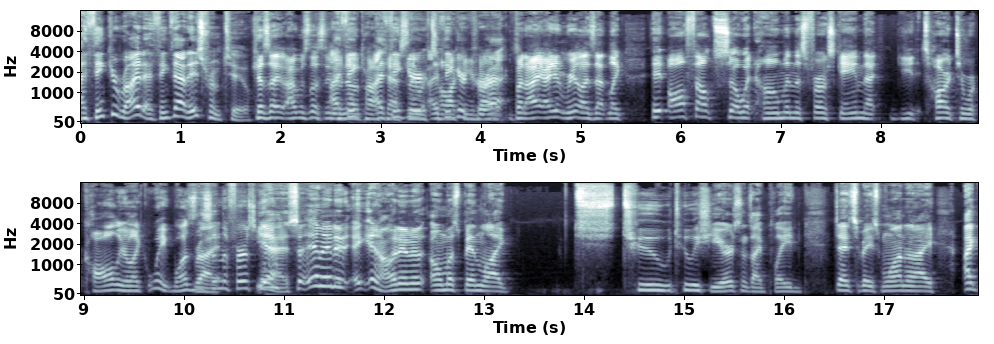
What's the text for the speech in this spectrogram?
I think you're right. I think that is from two. Because I, I was listening to I another think- I podcast. think you're- I think you're about it, correct. but I, I didn't realize that like it all felt so at home in this first game that you, it's hard to recall. You're like, wait, was this in the first game? Yeah. So and it, it you know it had almost been like two two-ish years since I played Dead Space One, and I, I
